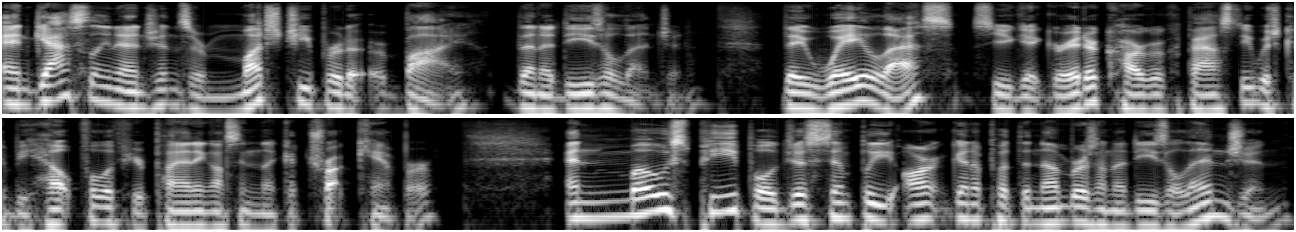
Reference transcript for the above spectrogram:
And gasoline engines are much cheaper to buy than a diesel engine. They weigh less, so you get greater cargo capacity, which could be helpful if you're planning on something like a truck camper. And most people just simply aren't going to put the numbers on a diesel engine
